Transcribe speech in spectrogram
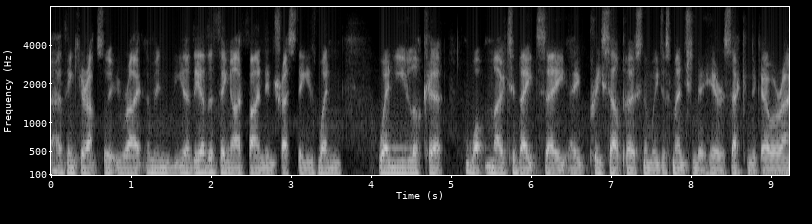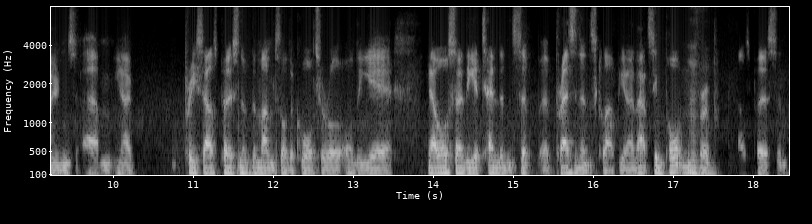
I think you're absolutely right. I mean, you know, the other thing I find interesting is when when you look at what motivates a, a pre-sale person, and we just mentioned it here a second ago around, um, you know, pre-sales person of the month or the quarter or, or the year. You know, also the attendance at, at President's Club. You know, that's important mm-hmm. for a pre-sales person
